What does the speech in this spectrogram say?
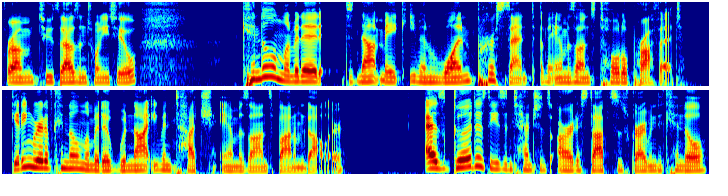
from 2022, Kindle Unlimited did not make even 1% of Amazon's total profit. Getting rid of Kindle Unlimited would not even touch Amazon's bottom dollar. As good as these intentions are to stop subscribing to Kindle,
